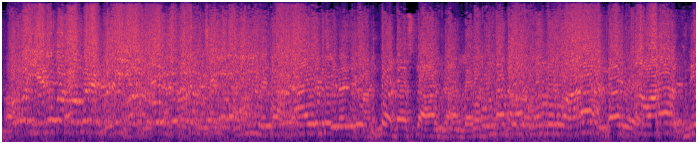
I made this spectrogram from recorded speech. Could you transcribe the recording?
ਉਹ ਭਈਏ ਨੂੰ ਤੁਹਾਡਾ ਸਟਾਫ ਦਾ ਉਹਨਾਂ ਤੋਂ ਲੋਕਾਂ ਤਲਵਾਰਾਂ ਰੱਖਣੀ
